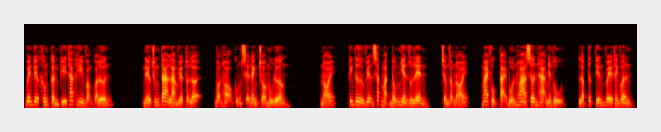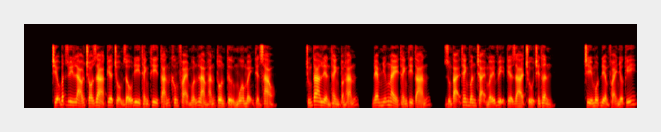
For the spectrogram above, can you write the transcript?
bên kia không cần ký thác hy vọng quá lớn. Nếu chúng ta làm việc thuận lợi, bọn họ cũng sẽ đánh chó mù đường. Nói, kinh tư viễn sắc mặt bỗng nhiên run lên, trầm giọng nói, mai phục tại bốn hoa sơn hạ nhân thủ, lập tức tiến về thanh vân. Triệu bất duy lão chó giả kia trộm giấu đi thánh thi tán không phải muốn làm hắn tôn tử mua mệnh tiền sao? Chúng ta liền thành toàn hắn, đem những này thánh thi tán dùng tại thanh vân trại mấy vị kia gia chủ trên thân chỉ một điểm phải nhớ kỹ,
